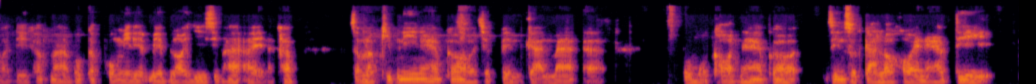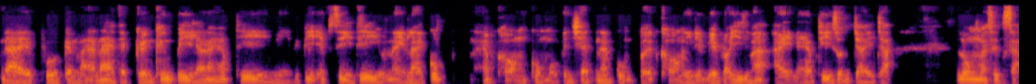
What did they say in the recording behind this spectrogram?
วัสดีครับมาพบกับผมมีเดียเว็บร้อยยี่สิบห้าไอนะครับสำหรับคลิปนี้นะครับก็จะเป็นการมาโปรโมทคอร์สนะครับ ก็สิ้นสุดการรอคอยนะครับ ที่ได้พูดกันมาน่าจะเกินครึ่งปีแล้วนะครับ ที่มีพีพีเอฟซีที่อยู่ในไลน์กลุ่มนะครับของกลุ่ม Open Chat นะครับกลุ่มเปิดของ i d e a Web 125i นะครับ ที่สนใจจะลงมาศึกษา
